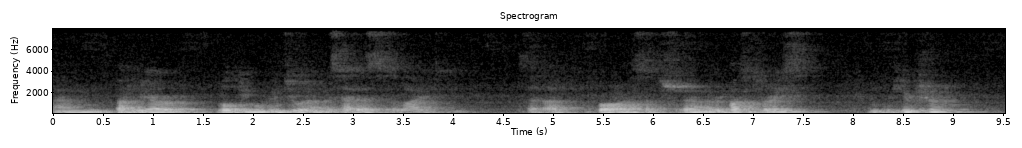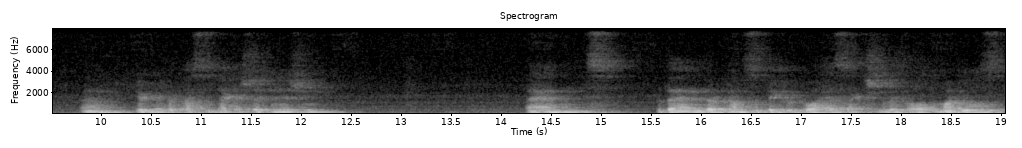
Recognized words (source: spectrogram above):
Um, but we are will be moving to a Satis-alike setup for such uh, repositories in the future. Um, here we have a custom package definition. And then there comes the big require section with all the modules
